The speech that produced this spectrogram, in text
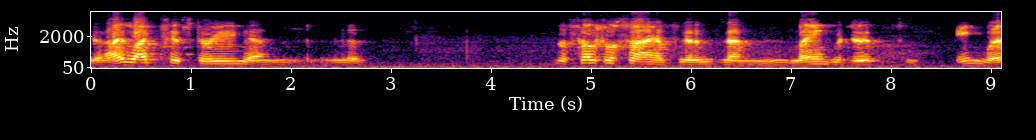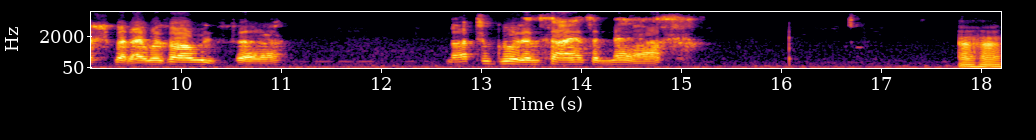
Yeah, I liked history and. Uh, social sciences and languages, English, but I was always uh, not too good in science and math. Uh huh.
